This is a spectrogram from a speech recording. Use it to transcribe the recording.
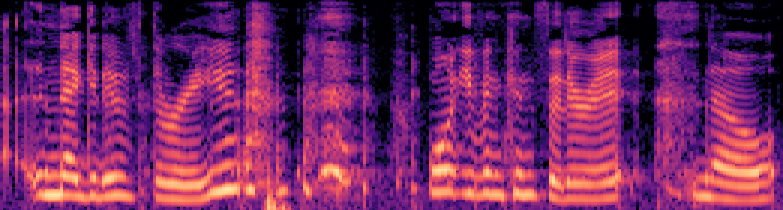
negative 3. Won't even consider it. No.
